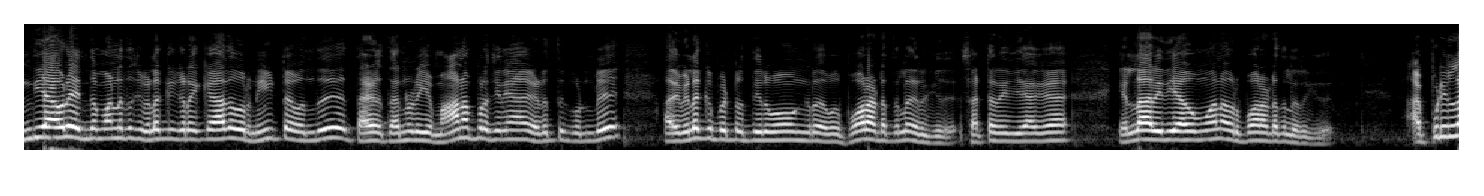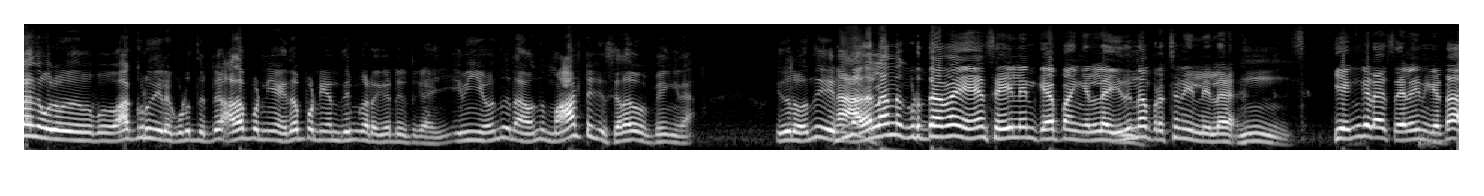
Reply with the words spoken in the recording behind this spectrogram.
இந்தியாவில் எந்த மாநிலத்துக்கு விலக்கு கிடைக்காத ஒரு நீட்டை வந்து த தன்னுடைய மான பிரச்சனையாக எடுத்துக்கொண்டு அதை விலக்கு பெற்று தீர்வோங்கிற ஒரு போராட்டத்தில் இருக்குது. சட்ட ரீதியாக எல்லா ரீதியாகவுமான ஒரு போராட்டத்தில் இருக்குது. அப்படிலாம் ஒரு வாக்குறுதியில் கொடுத்துட்டு அதை பண்ணியா இதை பண்ணியான்னு திமுக கேட்டுட்டு இருக்காங்க. இவங்க வந்து நான் வந்து மாட்டுக்கு செலவு வைப்பேங்கிறேன். இதில் வந்து அதெல்லாம் தான் கொடுத்தாதான் ஏன் செய்யலைன்னு கேட்பாங்கல்ல. இதுனா பிரச்சனை இல்லைல்ல. எங்கடா சிலைன்னு கேட்டா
